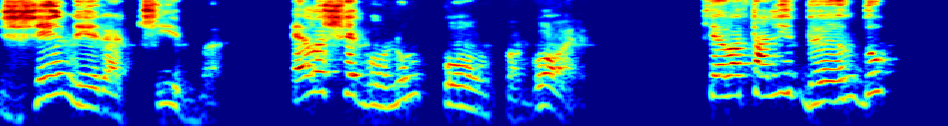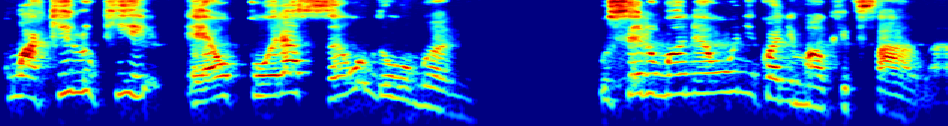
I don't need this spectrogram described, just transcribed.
generativa, ela chegou num ponto agora que ela está lidando com aquilo que é o coração do humano. O ser humano é o único animal que fala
